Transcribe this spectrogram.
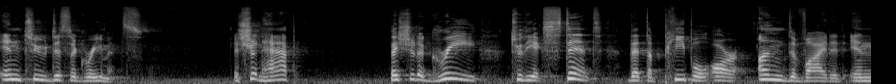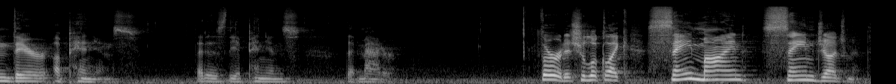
into disagreements. It shouldn't happen. They should agree to the extent that the people are undivided in their opinions. That is, the opinions that matter. Third, it should look like same mind, same judgment.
